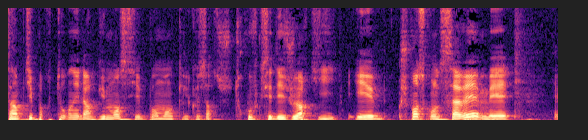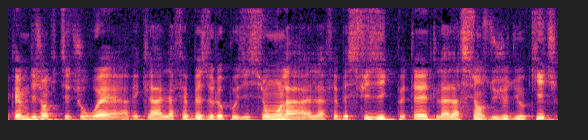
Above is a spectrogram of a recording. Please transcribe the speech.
un, petit peu retourner l'argument, pour moi en quelque sorte. Je trouve que c'est des joueurs qui. Et je pense qu'on le savait, mais il y a quand même des gens qui étaient toujours, ouais, avec la, faiblesse de l'opposition, la, faiblesse physique peut-être, la, science du jeu du Jokic,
